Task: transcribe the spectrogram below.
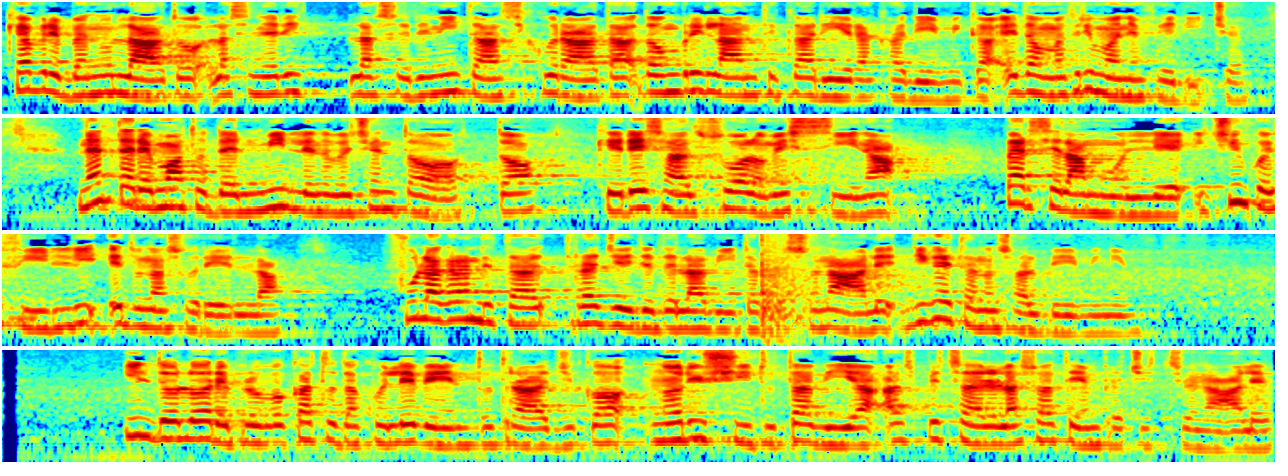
che avrebbe annullato la, seneri- la serenità assicurata da un brillante carriera accademica e da un matrimonio felice. Nel terremoto del 1908, che rese al suolo Messina, perse la moglie, i cinque figli ed una sorella. Fu la grande ta- tragedia della vita personale di Gaetano Salvemini. Il dolore provocato da quell'evento tragico non riuscì tuttavia a spezzare la sua tempra eccezionale.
